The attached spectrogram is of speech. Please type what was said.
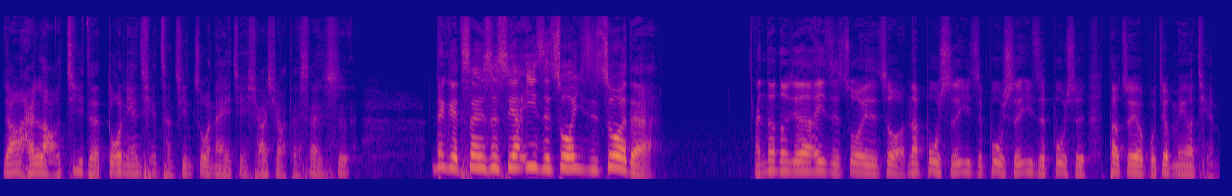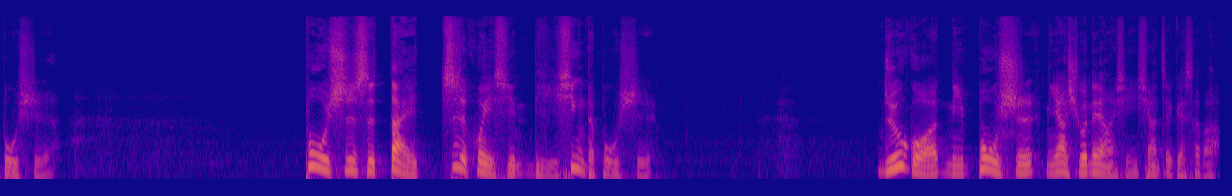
然后还老记得多年前曾经做那一件小小的善事，那个善事是要一直做、一直做的，很多东西要一直做、一直做。那布施一直布施、一直布施，到最后不就没有钱布施？布施是带智慧心、理性的布施。如果你布施，你要修那样行，像这个什么，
